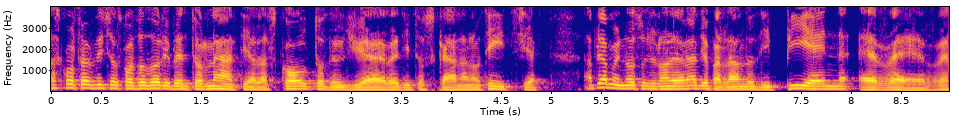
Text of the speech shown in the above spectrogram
Ascoltatrici e ascoltatori, bentornati all'ascolto del GR di Toscana Notizie. Apriamo il nostro giornale radio parlando di PNRR.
